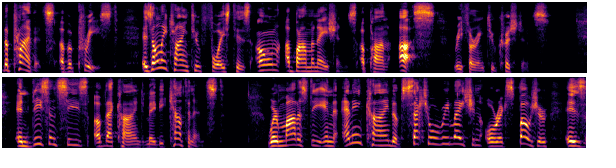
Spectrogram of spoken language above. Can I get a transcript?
the privates of a priest is only trying to foist his own abominations upon us, referring to Christians. Indecencies of that kind may be countenanced, where modesty in any kind of sexual relation or exposure is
